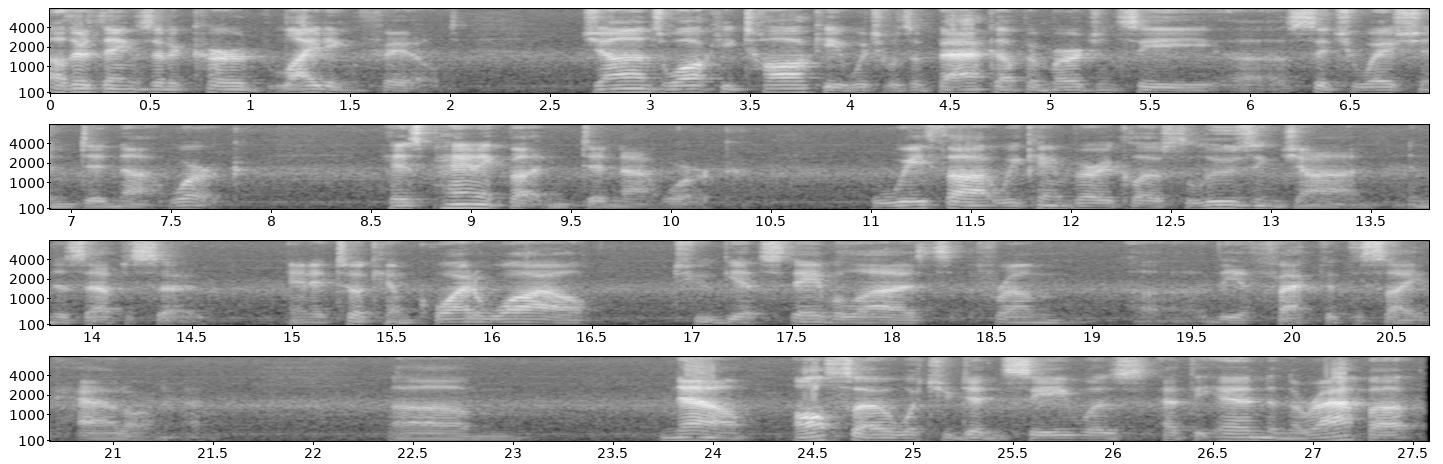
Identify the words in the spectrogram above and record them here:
other things that occurred, lighting failed. John's walkie talkie, which was a backup emergency uh, situation, did not work. His panic button did not work. We thought we came very close to losing John in this episode, and it took him quite a while to get stabilized from uh, the effect that the site had on him. Um, now, also, what you didn't see was at the end in the wrap up,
